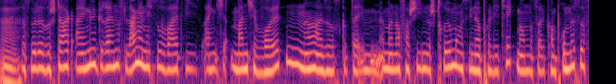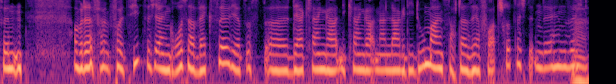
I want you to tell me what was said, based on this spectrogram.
Mhm. Das wird ja so stark eingegrenzt, lange nicht so weit, wie es eigentlich manche wollten. Ne? Also es gibt da eben immer noch verschiedene Strömungen, wie in der Politik. Man muss halt Kompromisse finden. Aber da vollzieht sich ein großer Wechsel. Jetzt ist äh, der Kleingarten, die Kleingartenanlage, die du meinst, doch da sehr fortschrittlich in der Hinsicht. Mhm.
